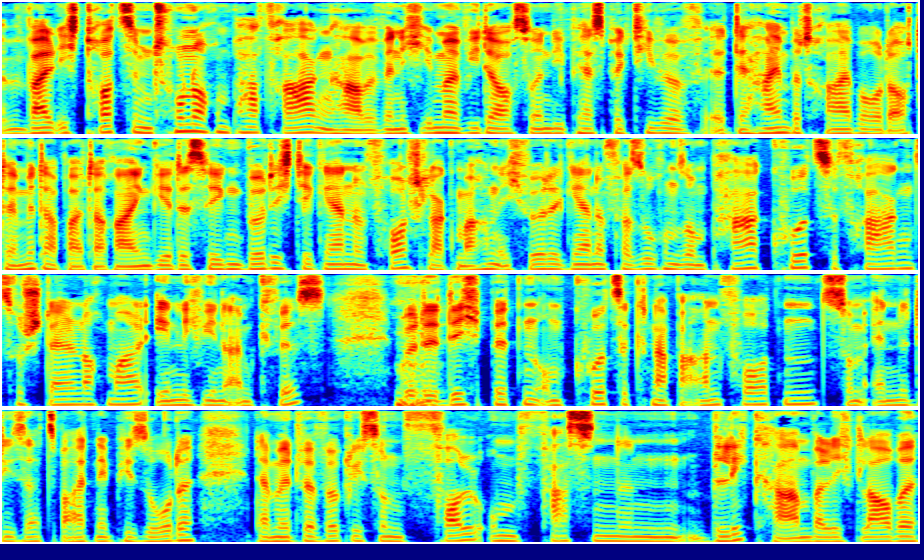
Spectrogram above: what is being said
weil ich trotzdem schon noch ein paar Fragen habe, wenn ich immer wieder auch so in die Perspektive der Heimbetreiber oder auch der Mitarbeiter reingehe. Deswegen würde ich dir gerne einen Vorschlag machen. Ich würde gerne versuchen, so ein paar kurze Fragen zu stellen nochmal, ähnlich wie in einem Quiz. Würde mhm. dich bitten um kurze, knappe Antworten zum Ende dieser zweiten Episode, damit wir wirklich so einen vollumfassenden Blick haben, weil ich glaube,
